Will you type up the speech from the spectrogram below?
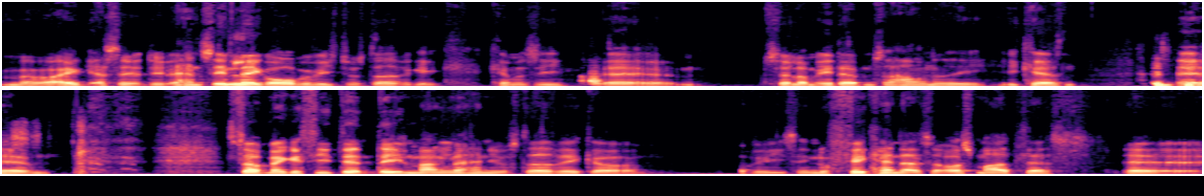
Man var ikke, altså, det, hans indlæg overbeviste jo stadigvæk ikke, kan man sige. Ja. Øh, selvom et af dem så havnede i, i kassen. øh, så man kan sige, at den del mangler han jo stadigvæk at, bevise. Nu fik han altså også meget plads. Øh,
